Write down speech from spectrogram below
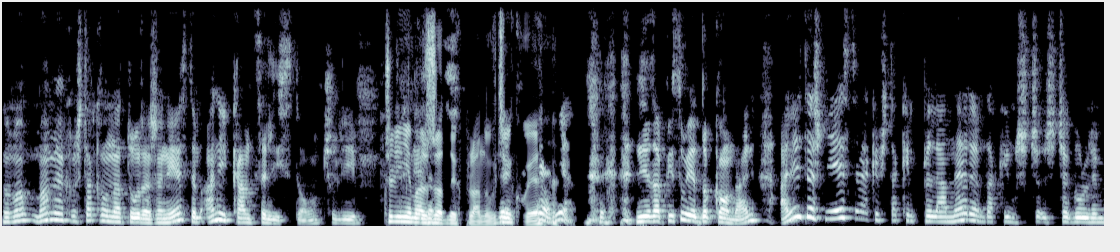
No mam, mam jakąś taką naturę, że nie jestem ani kancelistą, czyli... Czyli nie masz nie żadnych planów, dziękuję. Nie, nie, nie zapisuję dokonań, ani też nie jestem jakimś takim planerem, takim szcz szczególnym.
